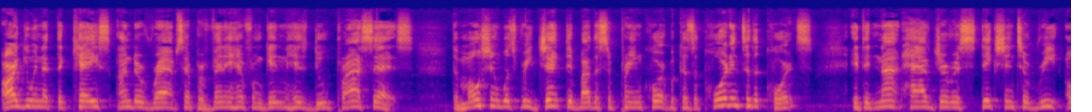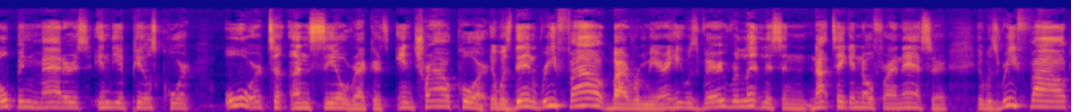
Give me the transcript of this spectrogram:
arguing that the case under wraps had prevented him from getting his due process. The motion was rejected by the Supreme Court because, according to the courts, it did not have jurisdiction to reopen matters in the appeals court or to unseal records in trial court. It was then refiled by Rymir. He was very relentless and not taking no for an answer. It was refiled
